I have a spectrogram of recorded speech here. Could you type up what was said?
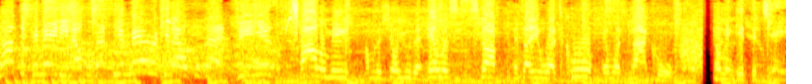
Not the Canadian alphabet, the American alphabet. Genius. Follow me. I'm gonna show you the illest stuff and tell you what's cool and what's not cool. Come and get the J.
